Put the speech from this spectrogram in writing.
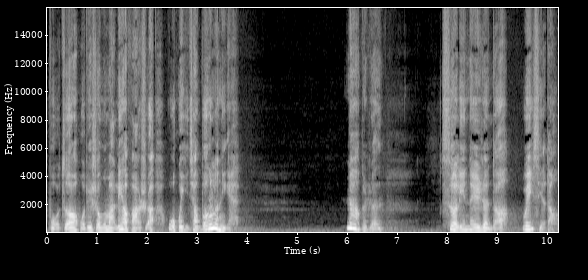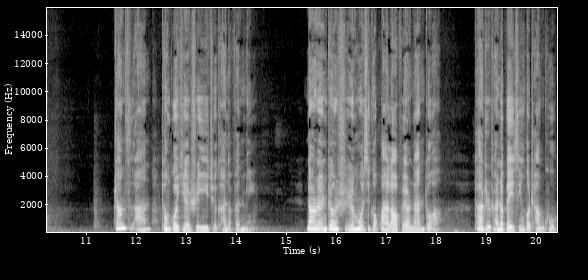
否则我对圣母玛利亚发誓，我会一枪崩了你。那个人色厉内荏的威胁道。张子安通过夜视仪却看得分明，那人正是墨西哥话痨费尔南多。他只穿着背心和长裤，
